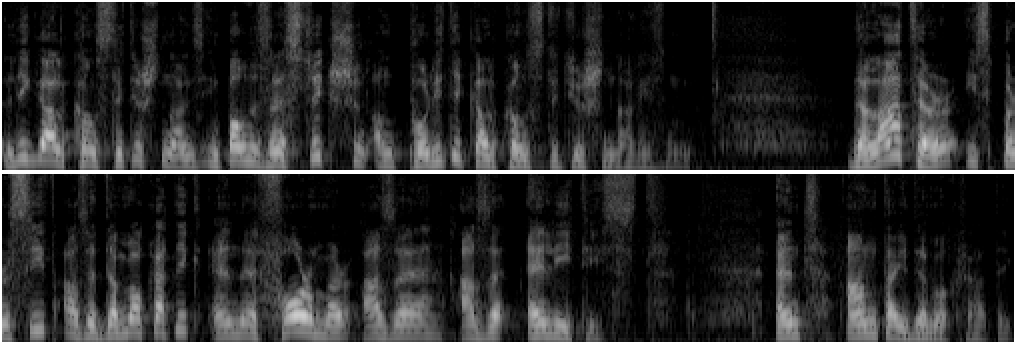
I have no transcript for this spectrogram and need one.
legal constitutionalism imposes restriction on political constitutionalism. The latter is perceived as a democratic and the former as a, as a elitist and anti-democratic.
